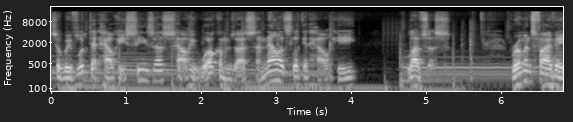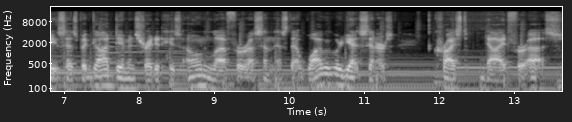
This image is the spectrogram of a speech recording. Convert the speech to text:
so we've looked at how he sees us, how he welcomes us, and now let's look at how he loves us. Romans 5 8 says, But God demonstrated his own love for us in this, that while we were yet sinners, Christ died for us.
